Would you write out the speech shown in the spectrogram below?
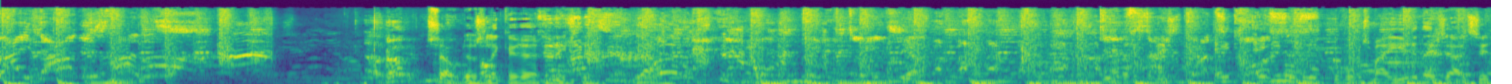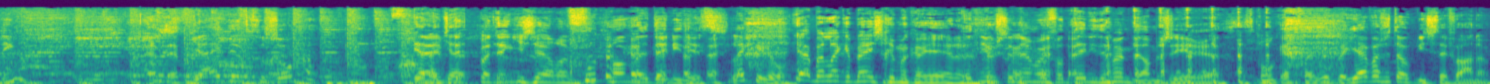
mijn naam is Hans. Zo, dat is lekker uh, gemixt dit. Ja. Ja, dat is één, één volgens mij hier in deze uitzending. Heb jij dit gezongen? Ja, Nee, wat denk je zelf? Goed man, eh, Danny dit. Lekker joh. Ja, ik ben lekker bezig in mijn carrière. Het nieuwste nummer van Danny de Munk, dames en heren. Dat klonk echt leuk. Jij was het ook niet, Stefano?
